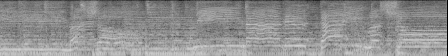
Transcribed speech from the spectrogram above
いましょうみんなで歌いましょう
